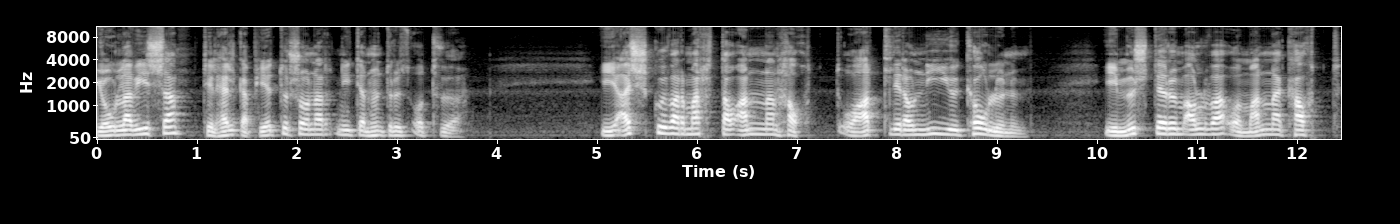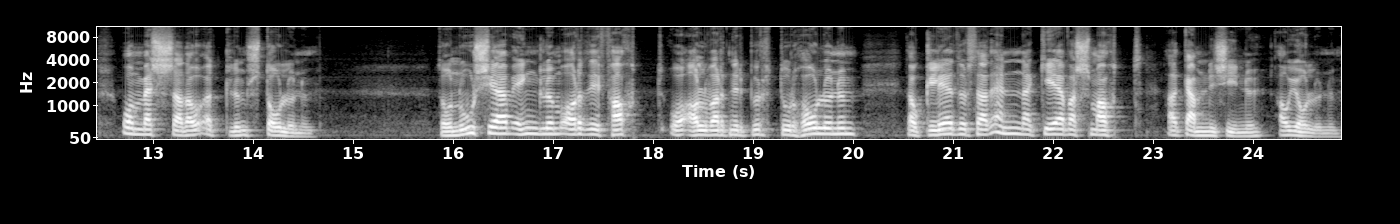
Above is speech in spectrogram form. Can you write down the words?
Jólavísa til Helga Péturssonar 1902 Í æsku var margt á annan hátt og allir á nýju kjólunum. Í musterum álfa og mannakátt og messað á öllum stólunum. Þó nú sé af englum orði fátt og álvarnir burt úr hólunum, þá gleður það enn að gefa smátt að gamni sínu á jólunum.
